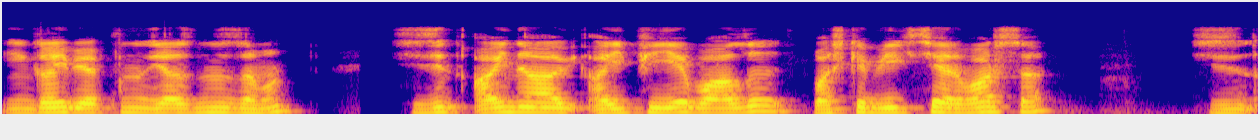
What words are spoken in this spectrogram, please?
ingayip yaptığınız yazdığınız zaman sizin aynı IP'ye bağlı başka bilgisayar varsa sizin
